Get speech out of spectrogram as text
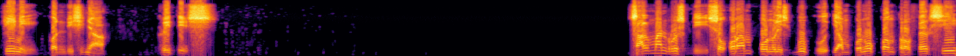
Kini kondisinya kritis. Salman Rushdie, seorang penulis buku yang penuh kontroversi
